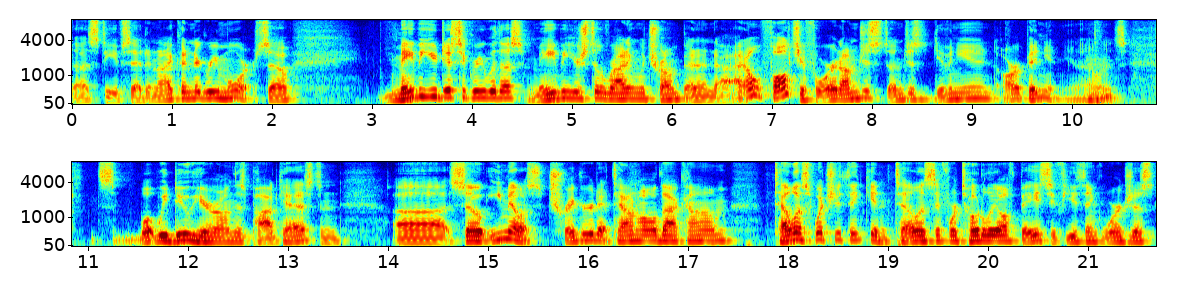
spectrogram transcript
uh, Steve said, and I couldn't agree more. So maybe you disagree with us. Maybe you're still riding with Trump, and I don't fault you for it. I'm just I'm just giving you our opinion. You know, it's it's what we do here on this podcast, and uh, so email us triggered at townhall.com. tell us what you're thinking. Tell us if we're totally off base. If you think we're just,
